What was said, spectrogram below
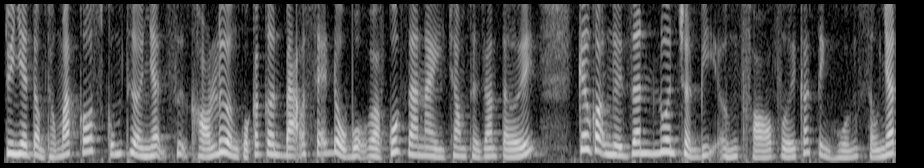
Tuy nhiên, Tổng thống Marcos cũng thừa nhận sự khó lường của các cơn bão sẽ đổ bộ vào quốc gia này trong thời gian tới, kêu gọi người dân luôn chuẩn bị ứng phó với các tình huống xấu nhất.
